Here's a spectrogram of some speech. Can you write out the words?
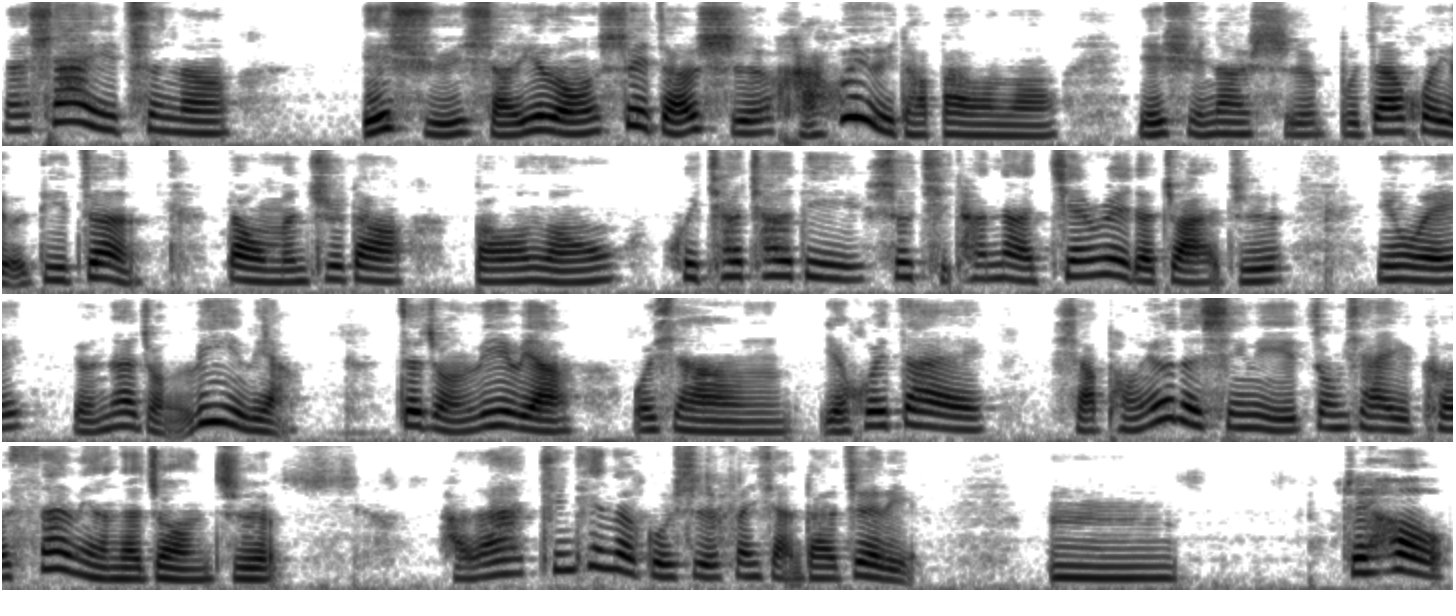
那下一次呢？也许小翼龙睡着时还会遇到霸王龙，也许那时不再会有地震。但我们知道，霸王龙会悄悄地收起它那尖锐的爪子，因为。有那种力量，这种力量，我想也会在小朋友的心里种下一颗善良的种子。好啦，今天的故事分享到这里。嗯，最后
